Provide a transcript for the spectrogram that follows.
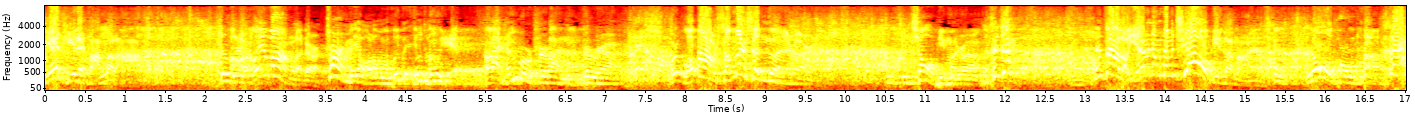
别提这房子了啊！是不是好容易忘了这儿。这儿没有了，我们回北京城里，啊干什么不是吃饭呢？是不是？不是我爸爸什么身段呀、你俏皮吗？是吧？这是？这这大老爷们那么那么俏皮干嘛呀？肉头嘛。嗨，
